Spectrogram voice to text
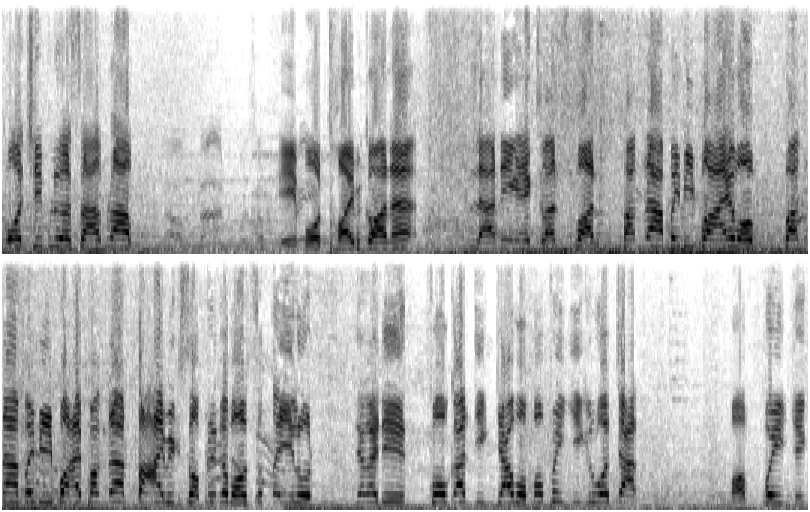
โกชิปเรือสามลำเอโมดถอยไปก่อนนะ แล้วนี่เอ็กซ์วันสปอตปักหน้าไม่มีบายครับผมปักหน้าไม่มีบายปักหน้าตายอีกศพนึงครับผมสตีหลุด ยังไงดีโฟกัสยิงยาวผมมาฟิงยิงรัวจัดมอฟฟิงยิง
